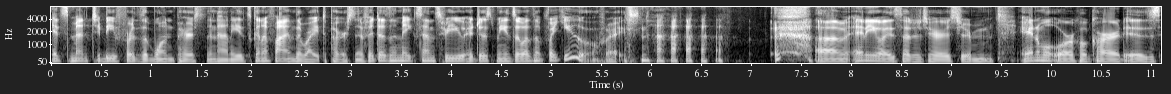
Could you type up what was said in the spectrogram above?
It's meant to be for the one person, honey. It's gonna find the right person. If it doesn't make sense for you, it just means it wasn't for you, right? um, anyway, Sagittarius, your animal oracle card is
